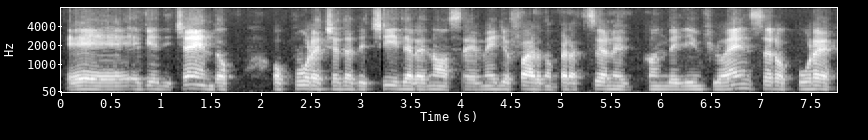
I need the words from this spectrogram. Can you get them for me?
e, e via dicendo, oppure c'è da decidere no, se è meglio fare un'operazione con degli influencer oppure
